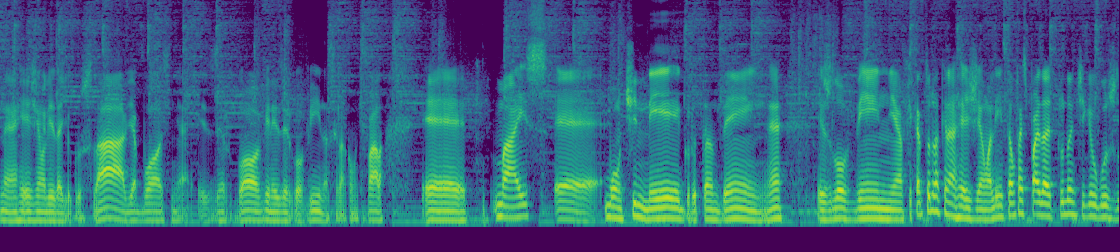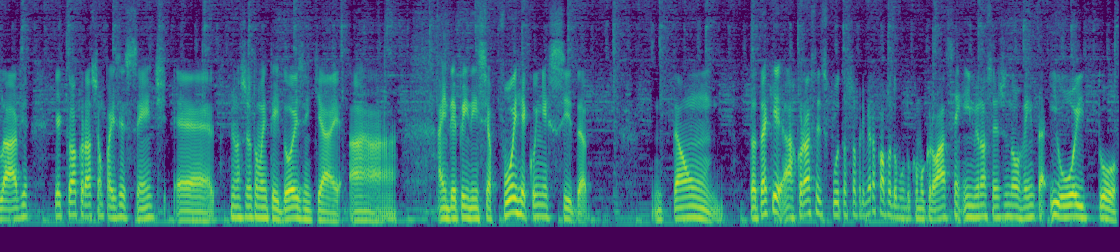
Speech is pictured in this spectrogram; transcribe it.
né, região ali da Iugoslávia, Bósnia, Herzegovina, Herzegovina, sei lá como que fala. É, mas é, Montenegro também, né? Eslovênia, fica tudo aqui na região ali, então faz parte da tudo antiga Iugoslávia, e aqui a Croácia é um país recente, é 1992 em que a, a a independência foi reconhecida. Então, tanto é que a Croácia disputa a sua primeira Copa do Mundo como Croácia em 1998.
